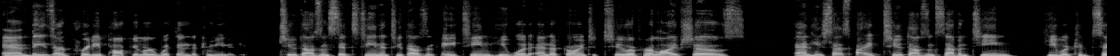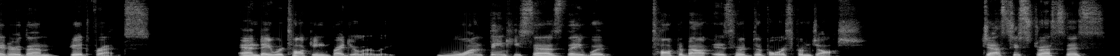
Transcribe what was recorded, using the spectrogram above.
And these are pretty popular within the community. 2016 and 2018, he would end up going to two of her live shows. And he says by 2017, he would consider them good friends. And they were talking regularly. One thing he says they would talk about is her divorce from Josh. Just to stress this,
